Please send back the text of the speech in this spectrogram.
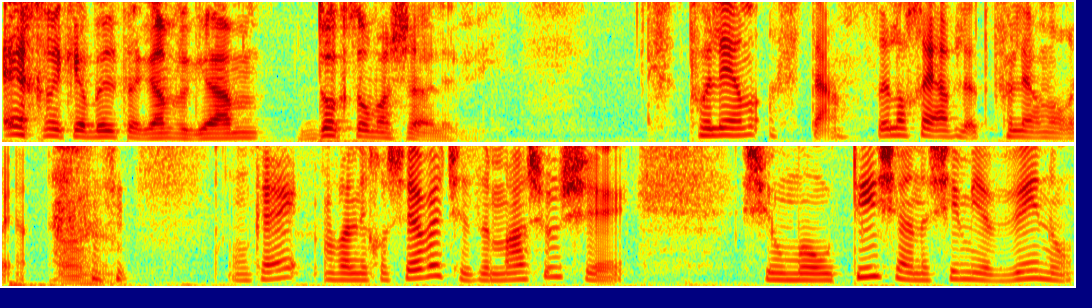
איך לקבל את הגם וגם? דוקטור משה הלוי. פוליאמוריה, סתם, זה לא חייב להיות פוליאמוריה. אוקיי? okay? אבל אני חושבת שזה משהו ש... שהוא מהותי שאנשים יבינו.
